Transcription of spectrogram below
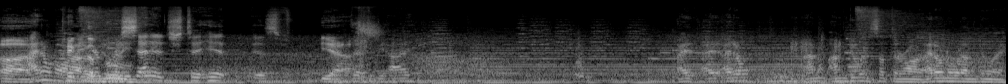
I don't know pick how the Your move. percentage to hit is Yeah. that to be high. I, I, I don't. I'm, I'm doing something wrong. I don't know what I'm doing.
